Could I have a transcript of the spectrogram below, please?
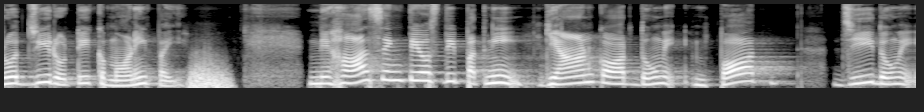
ਰੋਜੀ ਰੋਟੀ ਕਮਾਉਣੀ ਪਈ। ਨਿਹਾਲ ਸਿੰਘ ਤੇ ਉਸ ਦੀ ਪਤਨੀ ਗਿਆਨ ਕੌਰ ਦੋਵੇਂ ਬਹੁਤ ਜੀ ਦੋਵੇਂ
